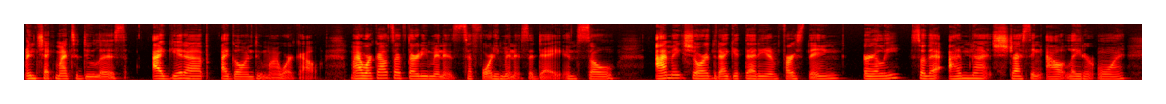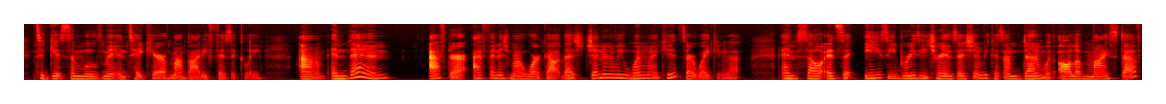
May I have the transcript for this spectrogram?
and check my to do list, I get up, I go and do my workout. My workouts are 30 minutes to 40 minutes a day. And so I make sure that I get that in first thing early so that I'm not stressing out later on to get some movement and take care of my body physically. Um, and then after I finish my workout, that's generally when my kids are waking up. And so it's an easy breezy transition because I'm done with all of my stuff.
